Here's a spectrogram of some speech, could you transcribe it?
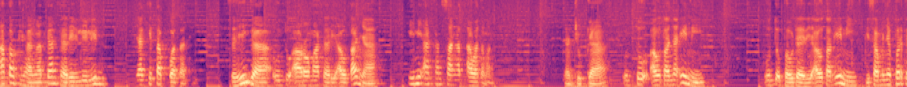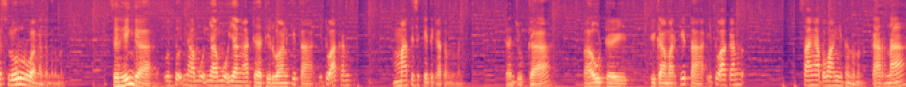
atau dihangatkan dari lilin yang kita buat tadi. Sehingga untuk aroma dari autannya ini akan sangat awet teman dan juga untuk autannya ini untuk bau dari autan ini bisa menyebar ke seluruh ruangan teman-teman. Sehingga untuk nyamuk-nyamuk yang ada di ruangan kita itu akan mati seketika teman-teman. Dan juga bau dari di kamar kita itu akan sangat wangi teman-teman. Karena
